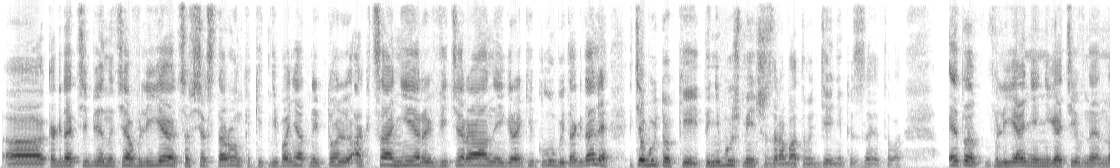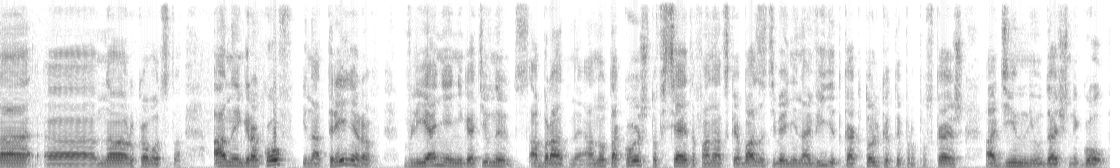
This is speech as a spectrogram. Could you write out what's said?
э, когда тебе на тебя влияют со всех сторон какие-то непонятные то ли акционеры, ветераны, игроки клуба и так далее, и тебе будет окей, ты не будешь меньше зарабатывать денег из-за этого. Это влияние негативное на, э, на руководство. А на игроков и на тренеров влияние негативное обратное. Оно такое, что вся эта фанатская база тебя ненавидит, как только ты пропускаешь один неудачный гол.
